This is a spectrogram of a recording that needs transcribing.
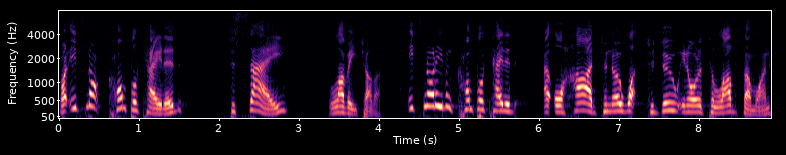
Right? It's not complicated to say, love each other. It's not even complicated uh, or hard to know what to do in order to love someone.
